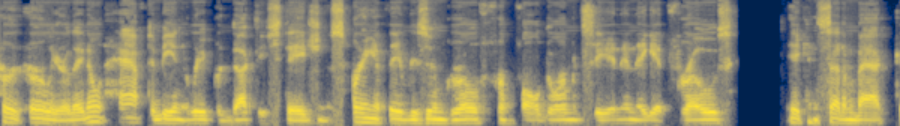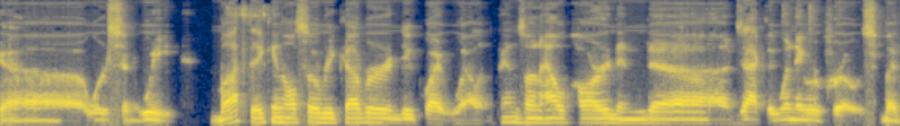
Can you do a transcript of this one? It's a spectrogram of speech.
hurt earlier. They don't have to be in the reproductive stage in the spring if they resume growth from fall dormancy and then they get froze. It can set them back uh, worse than wheat but they can also recover and do quite well. It depends on how hard and uh, exactly when they were froze, but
